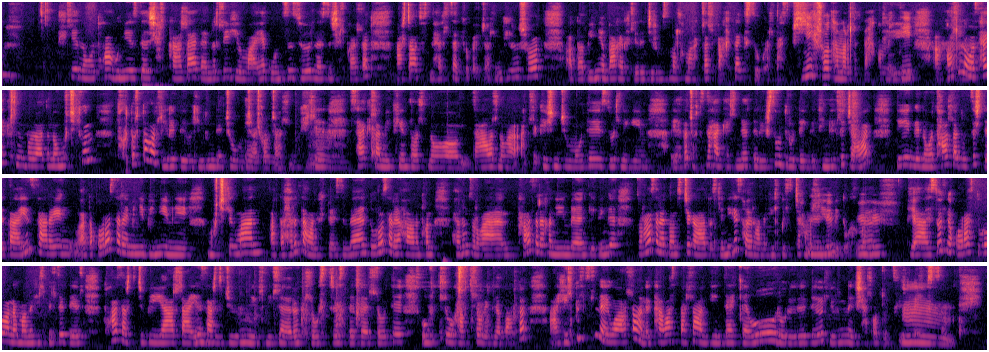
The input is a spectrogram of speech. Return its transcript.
Тэгэхээр нөгөө тухайн хүнээс шалтгаалаад амьдралын хэв маяг үндсэн суурнаас нь шалтгаалаад гарч байгаа тусны харилцаа гэдэг байж болно. Тэр нь шууд одоо биений баг эрхлээрээ жирэмсэн болох магадлал багтаа гэсэн үг бол бас биш. Нэг шууд хамаарлал байхгүй юм тий. А гол нь нөгөө сайкл нь буюу одоо нөгөө мөчлөг нь доктортойгоор л ирээд байвал ер нь дэчүү гэж ойлгож байна. Тэгэхээр сайкла мэдхийн тулд нөгөө заавал нөгөө аппликейшн ч юм уу те эсвэл нэг юм ядаж утасныхаа календар дээр ирсэн өдрүүдэд ингээд тэмдэглэж аваад тэгээ ингээд нөгөө тоолоод үзэн штэ. За энэ сарын одоо 3 сарын миний биений юмны мөчлөг маань одоо 25 хоногт байсан байна. 4 сарын хоорондох нь 26, 5 сарынх нь ийм байна гэд ингээ 6 сарын дундчиг аваад үзлээ. Нэгээс 2 хоног хэлбэлцэж байгаа юм бол хэвэн бидэг байхгүй юу? Эсвэл нэг 3-аас 4 хоног манай хэлбэлзээд байвал тухайн сард чи би яалаа, энэ сард чи ер нь нэг нэлээ оройтглоо, стресстэй байлуу, те өвдлөө, хавтлуу гэдгээ бодоод а хэлбэлцэл нь айгүй олон хоног 5-аас 7 хоногийн зайтай өөр өөр ирээд байвал ер нь нэг шалгуулж үзэх хэрэгтэй гэсэн.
